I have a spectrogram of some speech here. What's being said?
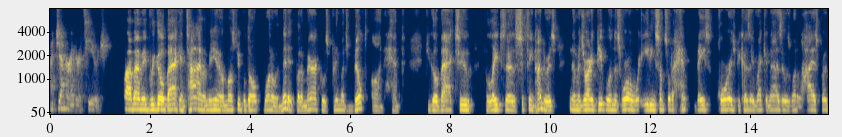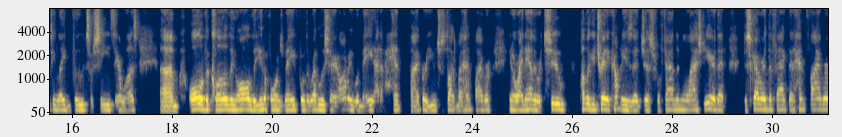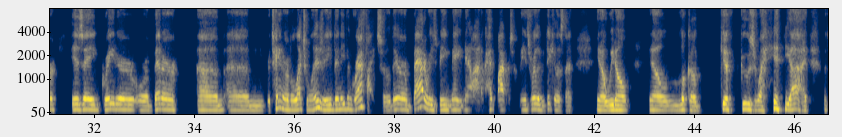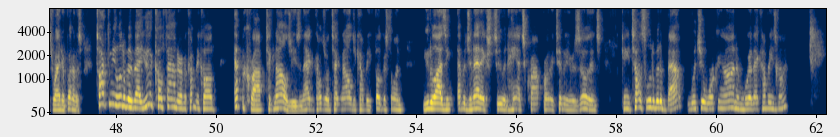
a generator, it's huge. Well, I mean, if we go back in time, I mean, you know, most people don't want to admit it, but America was pretty much built on hemp. If you go back to the late uh, 1600s, you know, the majority of people in this world were eating some sort of hemp-based porridge because they recognized it was one of the highest protein-laden foods or seeds there was. Um, all of the clothing, all of the uniforms made for the Revolutionary Army were made out of hemp fiber. You just talked about hemp fiber. You know, right now there were two publicly traded companies that just were founded in the last year that discovered the fact that hemp fiber is a greater or a better um, um, retainer of electrical energy than even graphite. So there are batteries being made now out of hemp fibers. I mean, it's really ridiculous that you know we don't you know look a gift goose right in the eye that's right in front of us. Talk to me a little bit about you're the co-founder of a company called Epicrop Technologies, an agricultural technology company focused on utilizing epigenetics to enhance crop productivity and resilience. Can you tell us a little bit about what you're working on and where that company is going?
